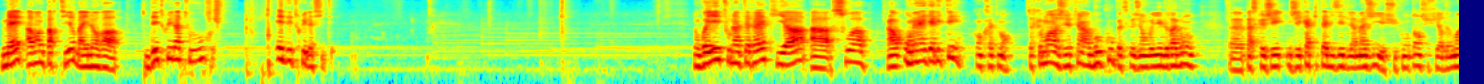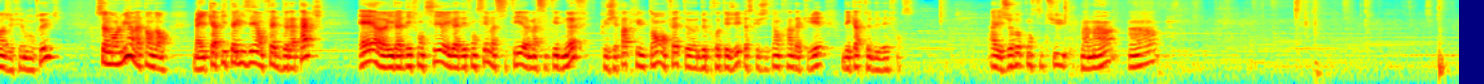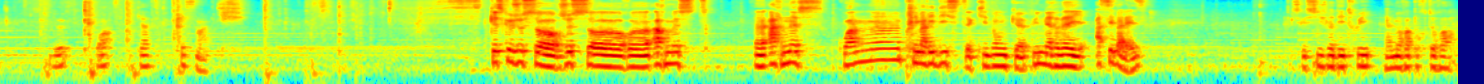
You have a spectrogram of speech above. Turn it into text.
Mais avant de partir, bah, il aura détruit la tour et détruit la cité. Donc, vous voyez tout l'intérêt qu'il y a à soit... Alors, on est à égalité, concrètement. C'est-à-dire que moi, j'ai fait un beau coup parce que j'ai envoyé le dragon, euh, parce que j'ai capitalisé de la magie et je suis content, je suis fier de moi, j'ai fait mon truc. Seulement lui, en attendant, bah, il capitalisait en fait de l'attaque et euh, il a défoncé, il a défoncé ma cité, ma cité de neuf que j'ai pas pris le temps en fait euh, de protéger parce que j'étais en train d'acquérir des cartes de défense. Allez, je reconstitue ma main. 1, 2, 3, 4 et 5. Qu'est-ce que je sors? Je sors euh, euh, Arnus Quan, Primary Beast, qui est donc euh, une merveille assez balèze. Puisque si je la détruis, elle me rapportera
